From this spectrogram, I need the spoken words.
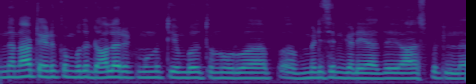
இந்த நாட்டை எடுக்கும்போது டாலர் ரேட் முந்நூற்றி எண்பது தொண்ணூறுரூவா மெடிசின் கிடையாது ஹாஸ்பிட்டலில்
